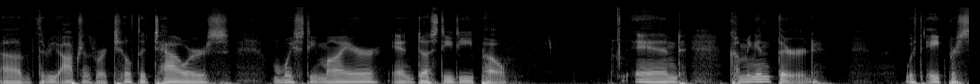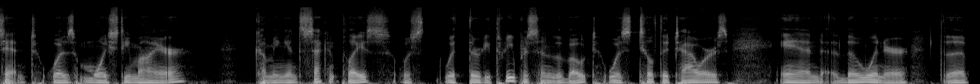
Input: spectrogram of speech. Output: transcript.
Uh, the three options were Tilted Towers, Moisty Mire, and Dusty Depot. And coming in third, with eight percent, was Moisty Mire. Coming in second place was with 33% of the vote was Tilted Towers, and the winner, the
